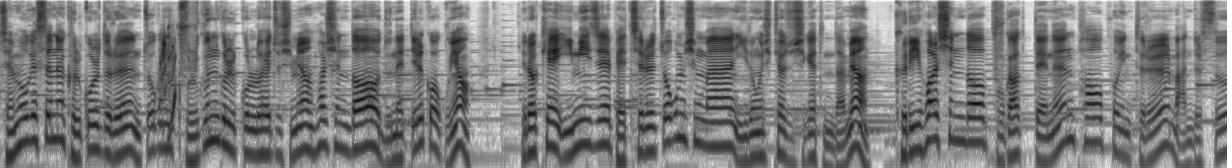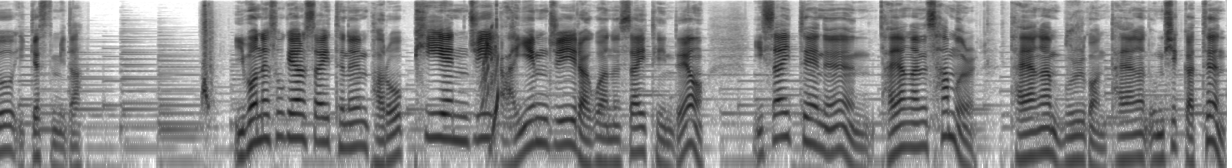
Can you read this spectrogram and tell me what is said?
제목에 쓰는 글꼴들은 조금 굵은 글꼴로 해주시면 훨씬 더 눈에 띌 거고요. 이렇게 이미지의 배치를 조금씩만 이동시켜 주시게 된다면 글이 훨씬 더 부각되는 파워포인트를 만들 수 있겠습니다. 이번에 소개할 사이트는 바로 PNG IMG라고 하는 사이트인데요. 이 사이트에는 다양한 사물, 다양한 물건, 다양한 음식 같은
